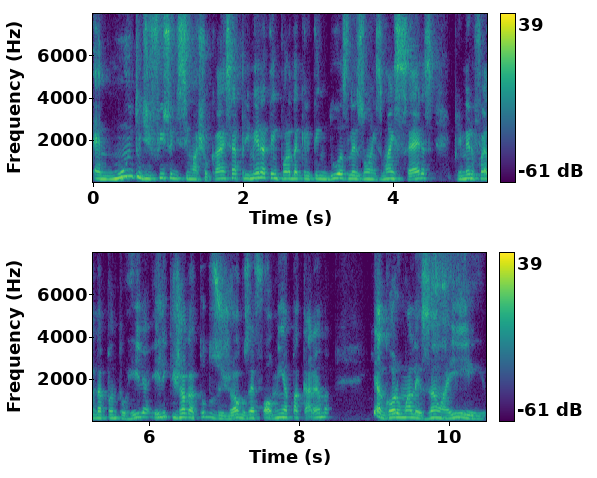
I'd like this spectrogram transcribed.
é muito difícil de se machucar. Essa é a primeira temporada que ele tem duas lesões mais sérias. Primeiro foi a da panturrilha, ele que joga todos os jogos, é fominha pra caramba. E agora uma lesão aí,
